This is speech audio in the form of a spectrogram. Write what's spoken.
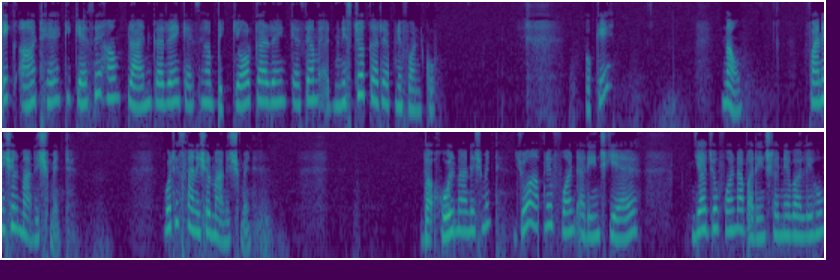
एक आर्ट है कि कैसे हम प्लान कर रहे हैं, कैसे हम पिक्योर कर रहे हैं, कैसे हम एडमिनिस्टर कर रहे हैं अपने फंड को। Okay now financial management what is financial management the whole management जो आपने फंड अरेंज किया है या जो फंड आप अरेंज करने वाले हो,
